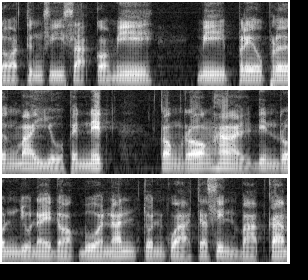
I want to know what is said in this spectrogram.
ลอดถึงศีรษะก็มี มีเปลวเพลิงไหม้อยู่เป็นนิด ต้องร้องไห้ดิ้นรนอยู่ในดอกบัวนั้นจนกว่าจะสิ้นบาปกรรม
